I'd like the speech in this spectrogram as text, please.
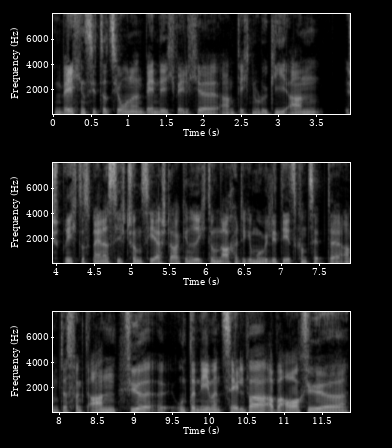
welchen Situationen wende ich welche ähm, Technologie an, spricht aus meiner Sicht schon sehr stark in Richtung nachhaltige Mobilitätskonzepte. Ähm, das fängt an für äh, Unternehmen selber, aber auch für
